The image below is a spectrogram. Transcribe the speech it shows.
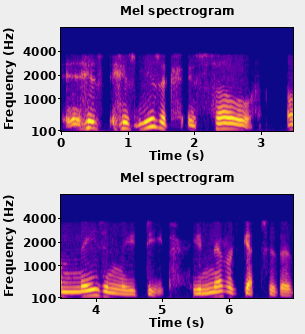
His his music is so amazingly deep. You never get to the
